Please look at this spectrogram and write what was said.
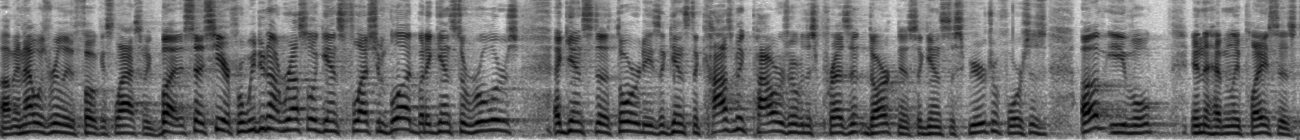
Um, and that was really the focus last week. But it says here, For we do not wrestle against flesh and blood, but against the rulers, against the authorities, against the cosmic powers over this present darkness, against the spiritual forces of evil in the heavenly places.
